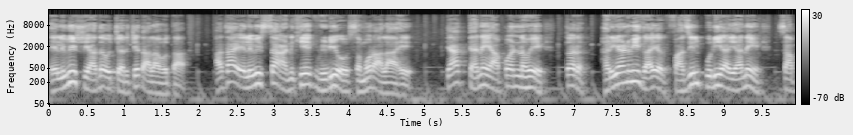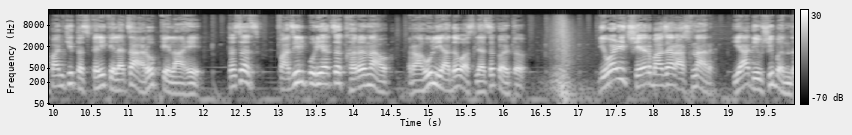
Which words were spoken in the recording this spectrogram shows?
एल्विश यादव चर्चेत आला होता. आता एल्विसचा आणखी एक व्हिडिओ समोर आला आहे. त्यात त्याने आपण नव्हे तर हरियाणवी गायक फाजिल पुरिया याने सापांची तस्करी केल्याचा आरोप केला आहे. तसंच फाजिल पुरियाचं खरं नाव राहुल यादव असल्याचं कळतं. दिवाळीत शेअर बाजार असणार या दिवशी बंद.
